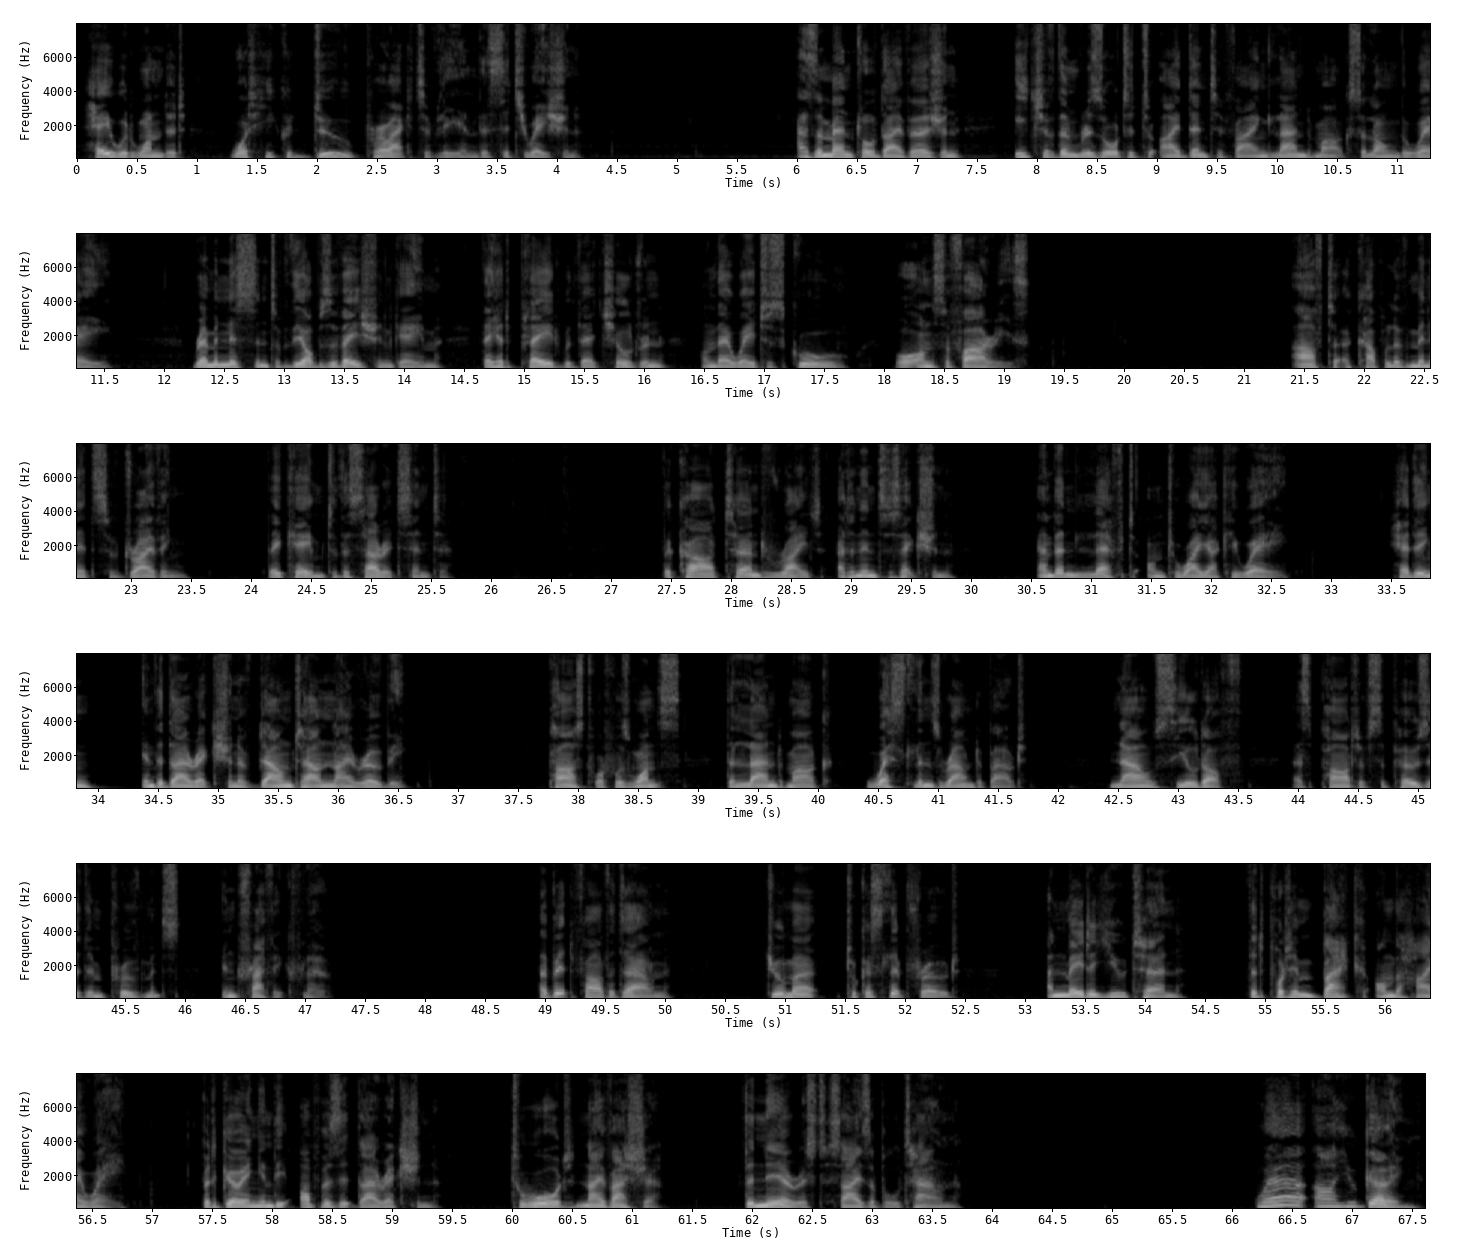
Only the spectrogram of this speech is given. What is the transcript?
Haywood wondered what he could do proactively in this situation. As a mental diversion, each of them resorted to identifying landmarks along the way, reminiscent of the observation game they had played with their children on their way to school or on safaris. After a couple of minutes of driving, they came to the Sarit Centre. The car turned right at an intersection and then left onto Waiyaki Way, heading in the direction of downtown Nairobi, past what was once the landmark Westlands Roundabout, now sealed off as part of supposed improvements in traffic flow. A bit farther down, Juma took a slip road and made a U turn that put him back on the highway, but going in the opposite direction toward Naivasha, the nearest sizable town. Where are you going?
